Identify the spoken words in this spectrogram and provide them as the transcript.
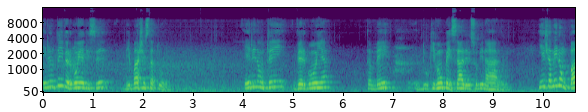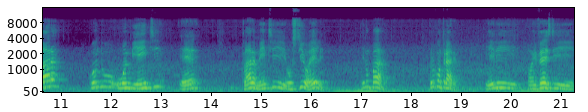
ele não tem vergonha de ser de baixa estatura. Ele não tem vergonha também do que vão pensar ele subir na árvore. E ele também não para quando o ambiente é claramente hostil a ele. Ele não para. Pelo contrário, ele, ao invés de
